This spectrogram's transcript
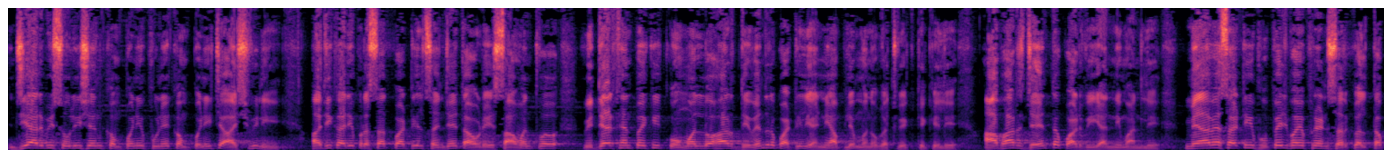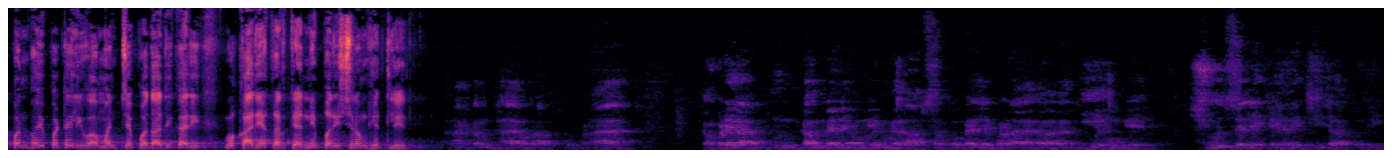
G R B solution company Pune कंपनीच्या अश्विनी अधिकारी प्रसाद पाटील संजय तावडे सावंत व विद्यार्थ्यांपैकी कोमल लोहार देवेंद्र पाटील यांनी आपले मनोगत व्यक्त केले. आभार जयंत पाडवी यांनी मानले. मेळाव्यासाठी भूपेशभाई फ्रेंड सर्कल तपनभाई पटेल युवा मंचचे पदाधिकारी व कार्यकर्त्यांनी परिश्रम घेतले. कपड़े आप कम पहने होंगे मगर आप सबको पहले पढ़ा दिए होंगे। शूज से लेके हर एक चीज आपको दी।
